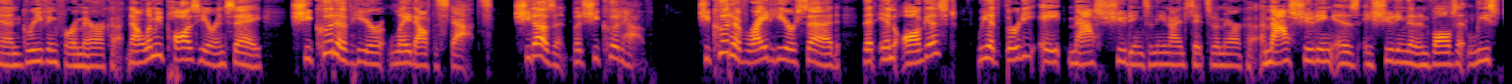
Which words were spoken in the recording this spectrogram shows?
and grieving for America. Now, let me pause here and say she could have here laid out the stats. She doesn't, but she could have. She could have right here said that in August, we had 38 mass shootings in the United States of America. A mass shooting is a shooting that involves at least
